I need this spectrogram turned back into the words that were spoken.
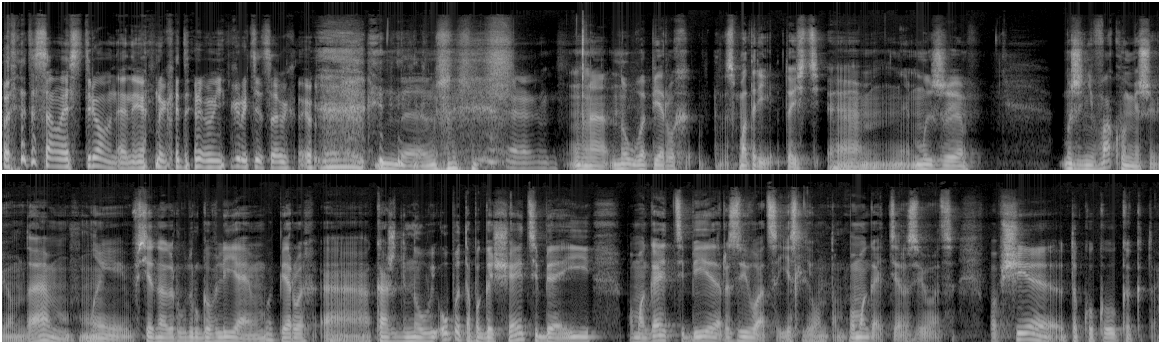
Вот это самое стрёмное, наверное, которое у меня крутится вокруг. Да. А, ну, во-первых, смотри, то есть эм, мы же мы же не в вакууме живем, да, мы все на друг друга влияем. Во-первых, э, каждый новый опыт обогащает тебя и помогает тебе развиваться, если он там помогает тебе развиваться. Вообще, такой, как это,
